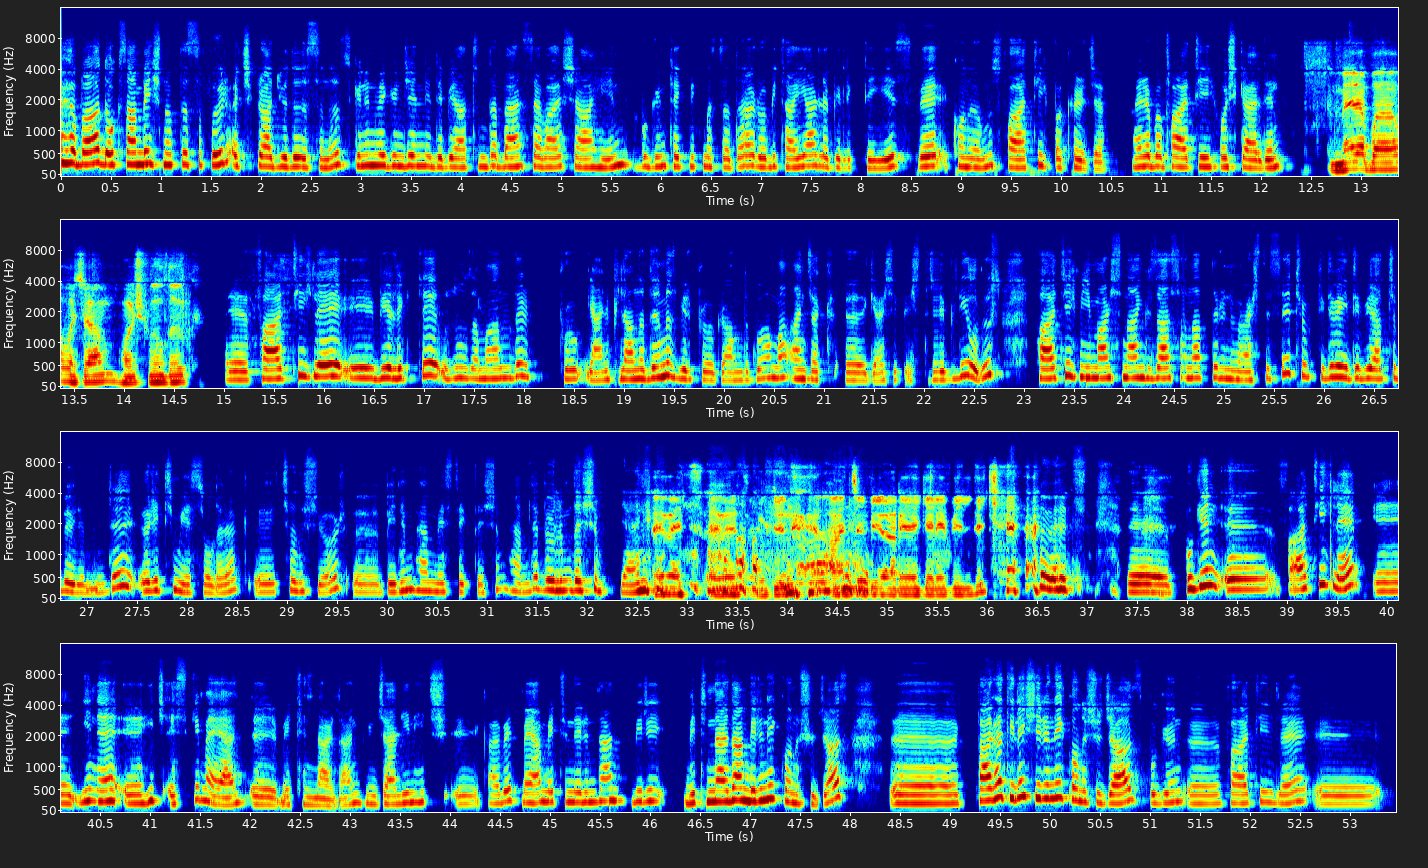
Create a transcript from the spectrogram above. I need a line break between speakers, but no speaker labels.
Merhaba, 95.0 Açık Radyo'dasınız. Günün ve Güncel'in edebiyatında ben Seval Şahin. Bugün Teknik Masa'da Robi Tayyar'la birlikteyiz ve konuğumuz Fatih Bakırcı. Merhaba Fatih, hoş geldin.
Merhaba hocam, hoş bulduk.
Ee, Fatih'le e, birlikte uzun zamandır pro, yani planladığımız bir programdı bu ama ancak e, gerçekleştirebiliyoruz. Fatih Mimar Sinan Güzel Sanatlar Üniversitesi Türk Dili ve Edebiyatı bölümünde öğretim üyesi olarak e, çalışıyor. E, benim hem meslektaşım hem de bölümdaşım yani.
Evet, evet bugün anca bir araya gelebildik.
evet, e, bugün e, Fatih'le e, yine e, hiç eskimeyen e, metinlerden, güncelliğini hiç e, kaybetmeyen metinlerinden biri metinlerden birini konuşacağız. Ee, Ferhat ile Şirin'i konuşacağız bugün e, Fatih ile. E,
